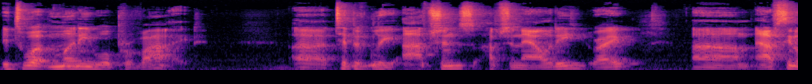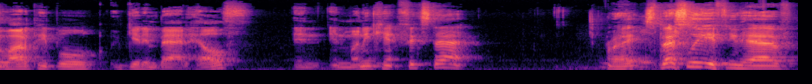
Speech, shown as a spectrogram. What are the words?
it's what money will provide. Uh, typically, options, optionality, right? Um, I've seen a lot of people get in bad health, and, and money can't fix that, right? Especially if you have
